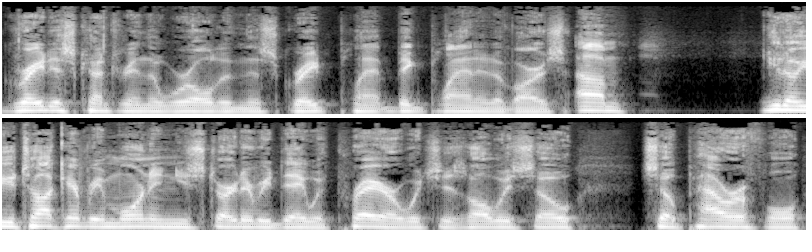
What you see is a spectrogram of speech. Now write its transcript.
greatest country in the world in this great plant, big planet of ours. Um, you know, you talk every morning, you start every day with prayer, which is always so so powerful.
